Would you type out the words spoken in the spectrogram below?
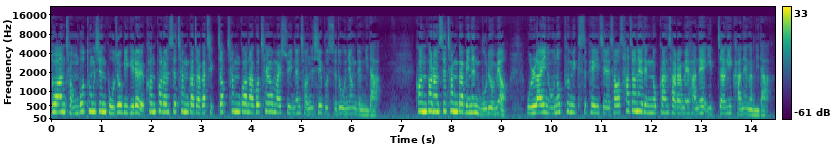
또한 정보통신 보조기기를 컨퍼런스 참가자가 직접 참관하고 체험할 수 있는 전시 부스도 운영됩니다. 컨퍼런스 참가비는 무료며 온라인 온오프 믹스 페이지에서 사전에 등록한 사람에 한해 입장이 가능합니다.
